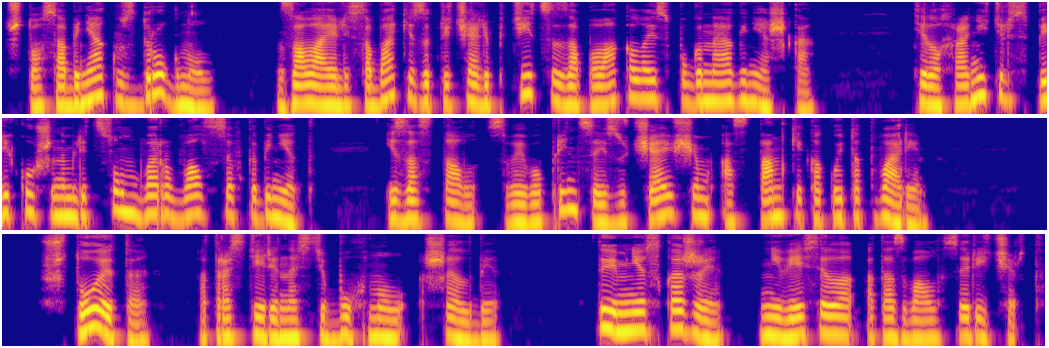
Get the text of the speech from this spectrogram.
что особняк вздрогнул. Залаяли собаки, закричали птицы, заплакала испуганная огнешка. Телохранитель с перекошенным лицом ворвался в кабинет и застал своего принца изучающим останки какой-то твари. «Что это?» — от растерянности бухнул Шелби. «Ты мне скажи», — невесело отозвался Ричард.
